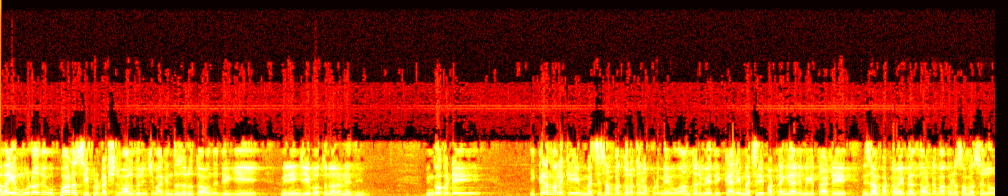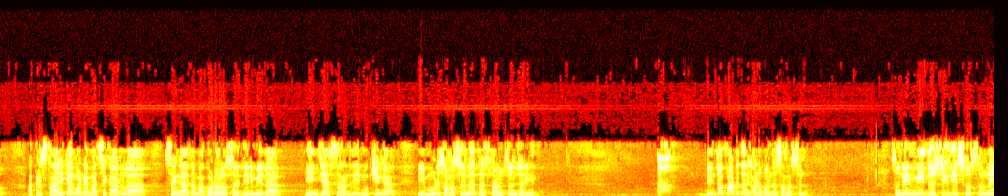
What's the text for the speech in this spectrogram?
అలాగే మూడోది ఉప్పాడ సీ ప్రొటెక్షన్ వాళ్ళ గురించి మాకు ఇంత జరుగుతూ ఉంది దీనికి మీరు ఏం చేయబోతున్నారు అనేది ఇంకొకటి ఇక్కడ మనకి మత్స్య సంపద దొరకనప్పుడు మేము అంతర్వేదిక్ కానీ మచిలీపట్నం కానీ మిగతాటి నిజాంపట్నం వైపు వెళ్తా ఉంటే మాకున్న సమస్యలు అక్కడ స్థానికంగా ఉండే మత్స్యకారుల సంఘాలతో మాకు గొడవలు వస్తున్నాయి. దీని మీద ఏం చేస్తారనేది ముఖ్యంగా ఈ మూడు సమస్యల మీద ప్రస్తావించడం జరిగింది. దీంతో పాటు దానికి అనుబంధ సమస్యలు. సో నేను మీ దృష్టికి తీసుకొస్తుంది.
